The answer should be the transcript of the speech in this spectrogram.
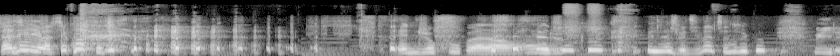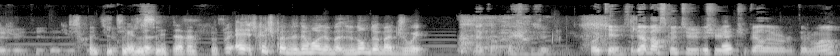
Vas-y, euh, c'est quoi ce Njoku, alors. Njoku. Il a joué 10 matchs, Njoku. Oui, il a joué. Il a joué. Je crois qu'il était blessé. Eh, Est-ce que tu peux me donner moi le, le nombre de matchs joués D'accord. Je- Ok, c'est bien parce que tu, tu, tu perds de, de loin.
